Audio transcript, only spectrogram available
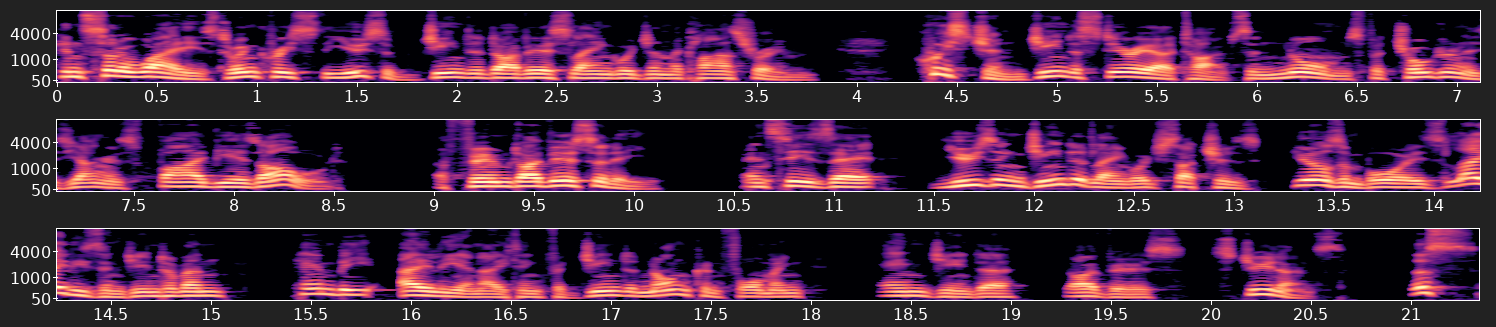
consider ways to increase the use of gender diverse language in the classroom, question gender stereotypes and norms for children as young as five years old, affirm diversity, and says that using gendered language such as girls and boys, ladies and gentlemen, can be alienating for gender non-conforming and gender diverse students. This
